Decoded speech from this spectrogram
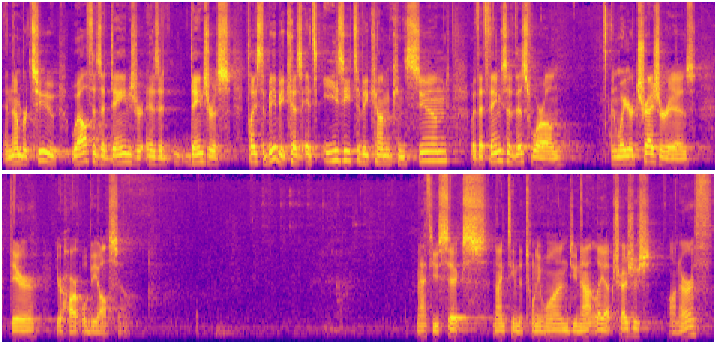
And number two, wealth is a, danger, is a dangerous place to be because it's easy to become consumed with the things of this world, and where your treasure is, there your heart will be also. Matthew 6, 19 to 21. Do not lay up treasures on earth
